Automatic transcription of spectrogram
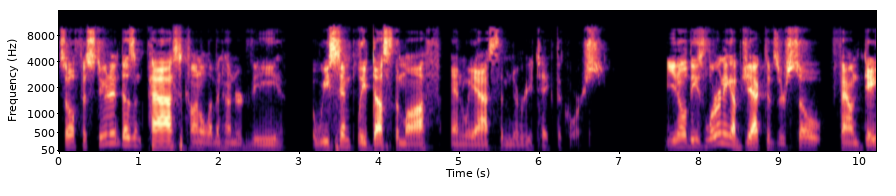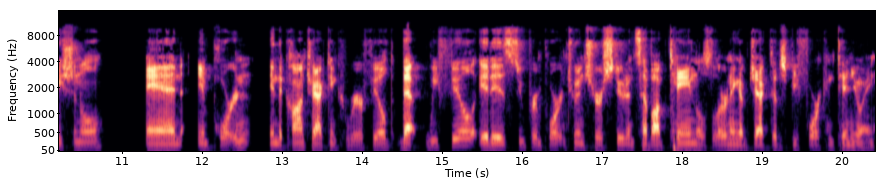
So if a student doesn't pass Con 1100V, we simply dust them off and we ask them to retake the course you know, these learning objectives are so foundational and important in the contracting career field that we feel it is super important to ensure students have obtained those learning objectives before continuing.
